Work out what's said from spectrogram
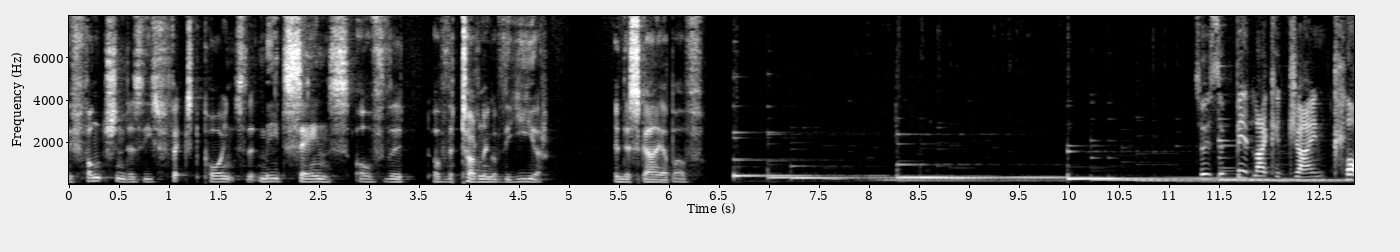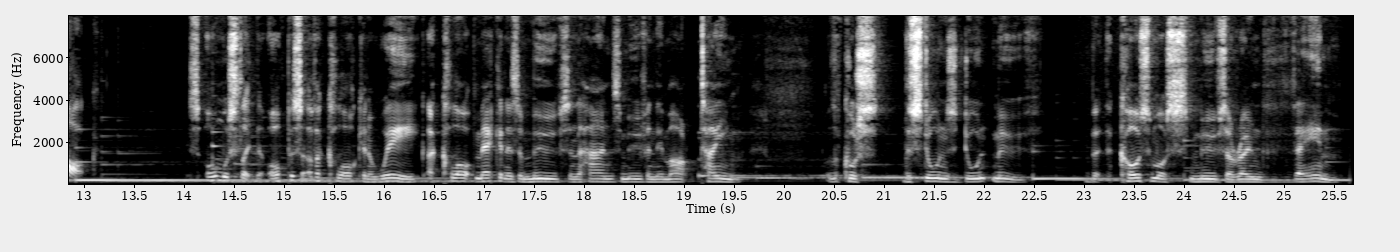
they functioned as these fixed points that made sense of the of the turning of the year in the sky above. So it's a bit like a giant clock. It's almost like the opposite of a clock in a way. A clock mechanism moves and the hands move and they mark time. Well, of course, the stones don't move, but the cosmos moves around them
